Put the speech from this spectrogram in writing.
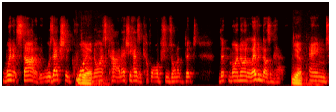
when it started. It was actually quite a nice car. It actually has a couple of options on it that that my 911 doesn't have. Yeah. And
